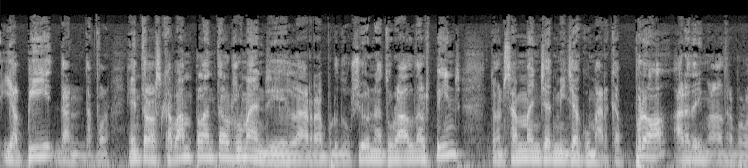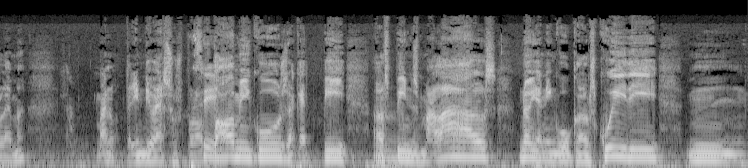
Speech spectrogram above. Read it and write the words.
i el pi, de, de, entre els que van plantar els humans i la reproducció natural dels pins, doncs s'han menjat mitja comarca. Però ara tenim un altre problema, bueno, tenim diversos, però Sí. el tòmicus, aquest pi, els pins malalts, no hi ha ningú que els cuidi, mm,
